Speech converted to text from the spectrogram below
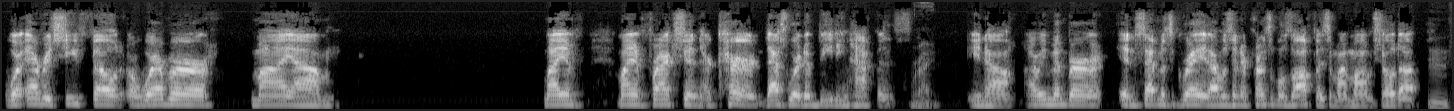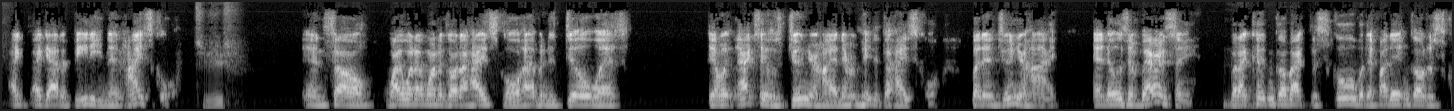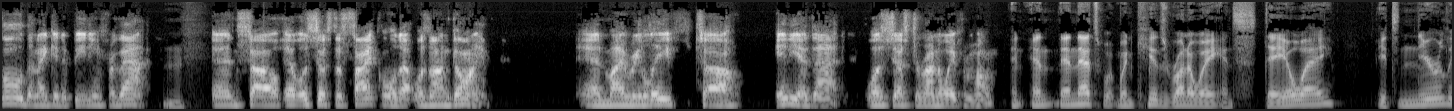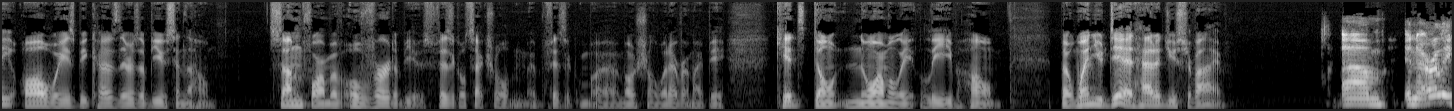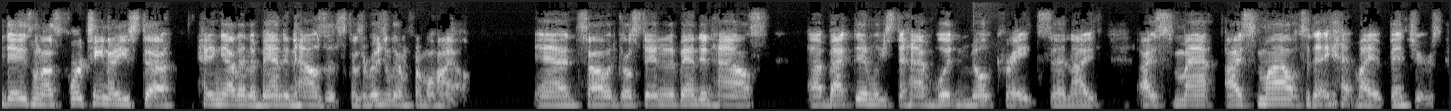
wherever she felt or wherever my um my my infraction occurred, that's where the beating happens. Right. You know, I remember in seventh grade, I was in the principal's office and my mom showed up. Mm. I, I, got a beating in high school. Jeez. And so, why would I want to go to high school having to deal with, you know, actually, it was junior high. I never made it to high school, but in junior high, and it was embarrassing but I couldn't go back to school. But if I didn't go to school, then I get a beating for that. Mm. And so it was just a cycle that was ongoing. And my relief to any of that was just to run away from home. And and and that's what when kids run away and stay away, it's nearly always because there's abuse in the home. Some form of overt abuse, physical, sexual, physical, uh, emotional, whatever it might be. Kids don't normally leave home. But when you did, how did you survive? Um, in the early days when I was 14, I used to hang out in abandoned houses because originally I'm from Ohio. And so I would go stay in an abandoned house. Uh, back then, we used to have wooden milk crates, and I, I, sma- I smile today at my adventures.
